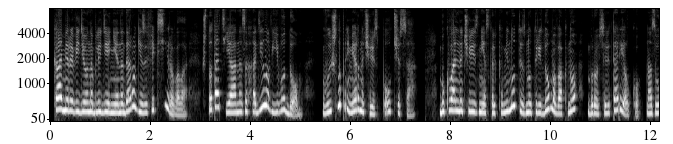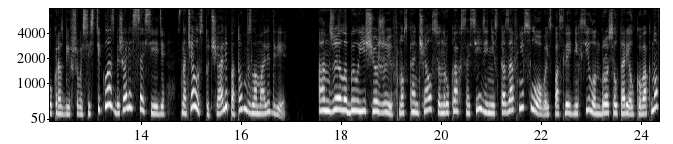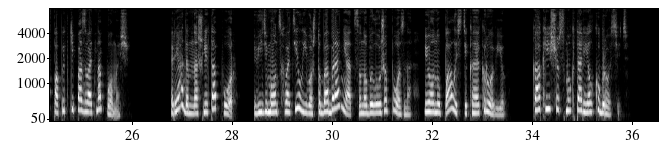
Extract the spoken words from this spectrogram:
Камера видеонаблюдения на дороге зафиксировала, что Татьяна заходила в его дом – Вышла примерно через полчаса. Буквально через несколько минут изнутри дома в окно бросили тарелку. На звук разбившегося стекла сбежались соседи. Сначала стучали, потом взломали дверь. Анжела был еще жив, но скончался на руках соседей, не сказав ни слова. Из последних сил он бросил тарелку в окно в попытке позвать на помощь. Рядом нашли топор. Видимо, он схватил его, чтобы обороняться, но было уже поздно, и он упал, истекая кровью. Как еще смог тарелку бросить?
